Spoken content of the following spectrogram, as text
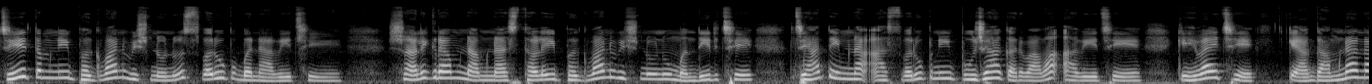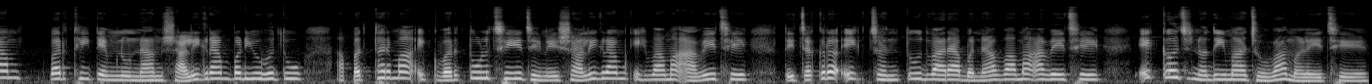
જે તમને ભગવાન વિષ્ણુનું સ્વરૂપ બનાવે છે. શાલિગ્રામ નામના સ્થળે ભગવાન વિષ્ણુનું મંદિર છે, જ્યાં તેમના આ સ્વરૂપની પૂજા કરવામાં આવે છે. કહેવાય છે કે આ ગામના નામ પરથી તેમનું નામ શાલિગ્રામ પડ્યું હતું. આ પથ્થરમાં એક વર્તુળ છે જેને શાલિગ્રામ કહેવામાં આવે છે. તે ચક્ર એક જંતુ દ્વારા બનાવવામાં આવે છે. એક જ નદીમાં જોવા મળે છે.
